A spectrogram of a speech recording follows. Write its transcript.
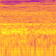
Oh.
